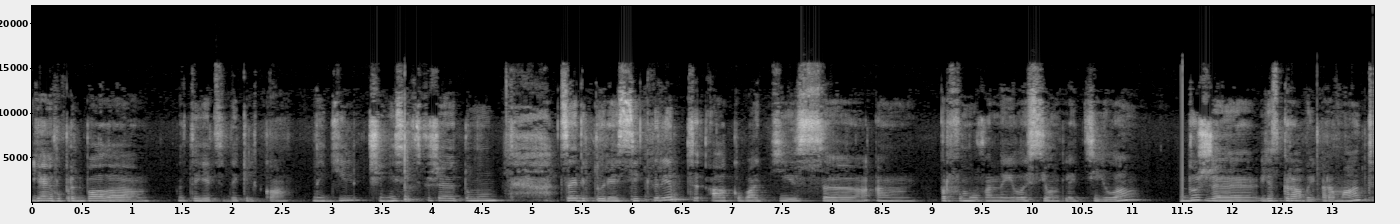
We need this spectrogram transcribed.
Я його придбала, здається, декілька неділь чи місяць вже тому. Це Victoria's Secret Aqua Kiss е, ем, парфумований лосьйон для тіла. Дуже яскравий аромат.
